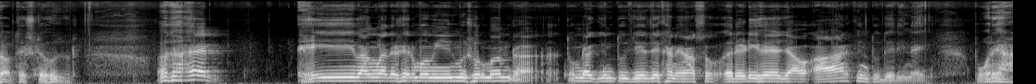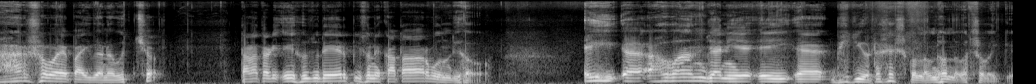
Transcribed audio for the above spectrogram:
যথেষ্ট হুজুর। অতএব এই বাংলাদেশের মমিন মুসলমানরা তোমরা কিন্তু যে যেখানে আসো রেডি হয়ে যাও আর কিন্তু দেরি নাই। পরে আর সময় পাইবে না বুঝছ? তাড়াতাড়ি এই হুজুরের পিছনে কাতার বন্দি হও। এই আহ্বান জানিয়ে এই ভিডিওটা শেষ করলাম। ধন্যবাদ সবাইকে।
